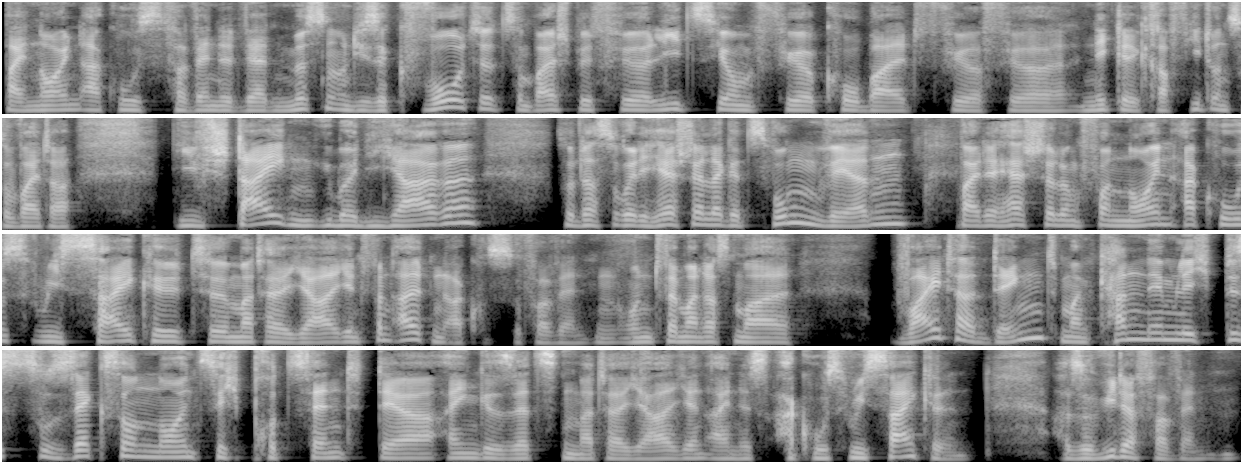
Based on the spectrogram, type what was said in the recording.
bei neuen Akkus verwendet werden müssen. Und diese Quote zum Beispiel für Lithium, für Kobalt, für, für Nickel, Graphit und so weiter, die steigen über die Jahre, sodass sogar die Hersteller gezwungen werden, bei der Herstellung von neuen Akkus recycelte Materialien von alten Akkus zu verwenden. Und wenn man das mal weiterdenkt, man kann nämlich bis zu 96 Prozent der eingesetzten Materialien eines Akkus recyceln, also wiederverwenden.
